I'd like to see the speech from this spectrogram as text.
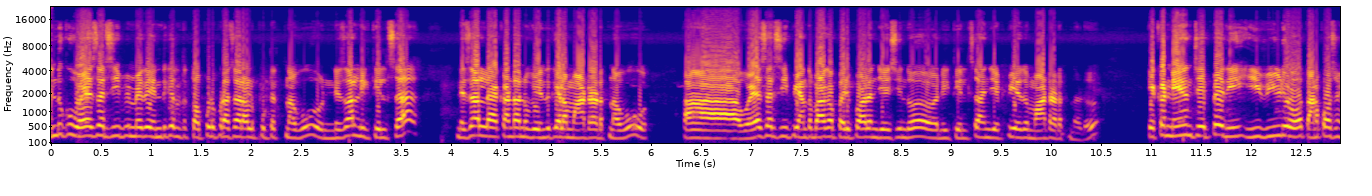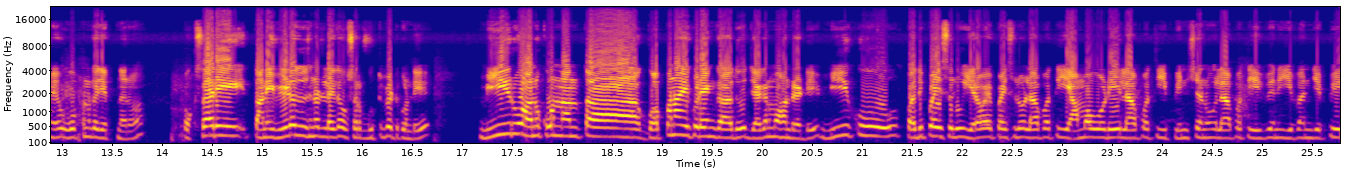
ఎందుకు వైఎస్ఆర్సీపీ మీద ఎందుకు ఇంత తప్పుడు ప్రచారాలు పుట్టిస్తున్నావు? నిజాలు నీకు తెలుసా? నిజాలు లేకుండా నువ్వు ఎందుకు ఇలా మాట్లాడుతున్నావు? ఆ వైఎస్ఆర్సీపీ ఎంత బాగా పరిపాలన చేసిందో నీకు తెలుసా అని చెప్పి ఏదో మాట్లాడుతున్నాడు. ఇక్కడ నేను చెప్పేది ఈ వీడియో తన కోసం ఓపెన్గా చెప్తున్నాను. ఒకసారి తన ఈ వీడియో చూసినట్లయితే ఒకసారి గుర్తుపెట్టుకోండి. మీరు అనుకున్నంత గొప్ప నాయకుడేం కాదు జగన్మోహన్ రెడ్డి. మీకు పది పైసలు ఇరవై పైసలు లేకపోతే ఈ అమ్మ ఒడి లేకపోతే ఈ పెన్షన్ లేకపోతే ఇవని ఇవని చెప్పి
